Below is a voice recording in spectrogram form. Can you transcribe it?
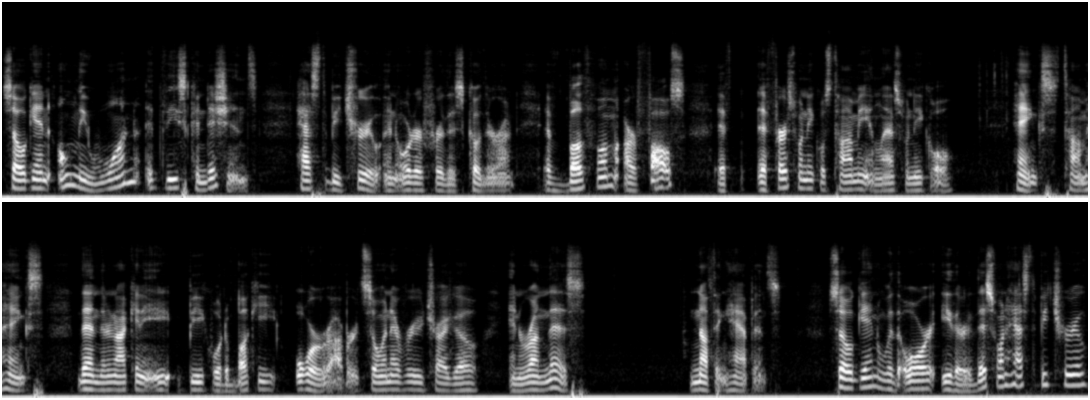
So again, only one of these conditions has to be true in order for this code to run. If both of them are false, if if first one equals Tommy and last one equal Hanks, Tom Hanks, then they're not going to be equal to Bucky or Robert. So whenever you try to go and run this, nothing happens. So again, with OR, either this one has to be true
